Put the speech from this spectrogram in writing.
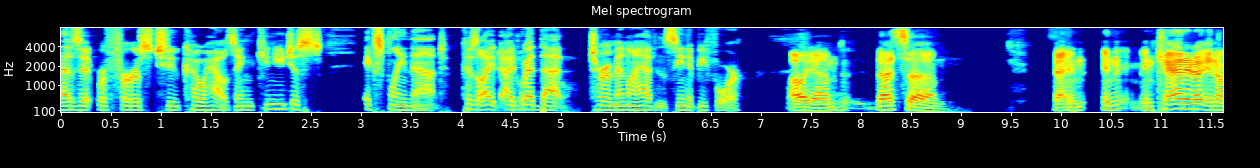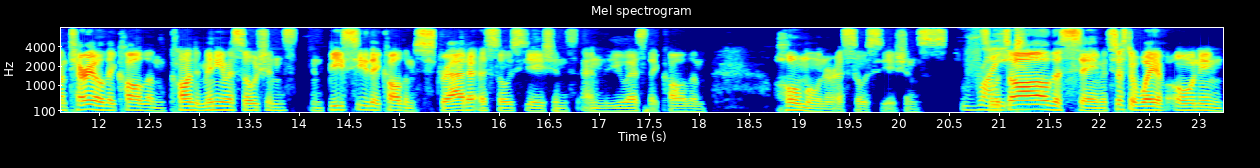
as it refers to co-housing, can you just explain that? Because I I'd read that term and I hadn't seen it before. Oh yeah, that's um in, in in Canada, in Ontario, they call them condominium associations. In BC, they call them strata associations, and in the US, they call them homeowner associations. Right. So it's all the same. It's just a way of owning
